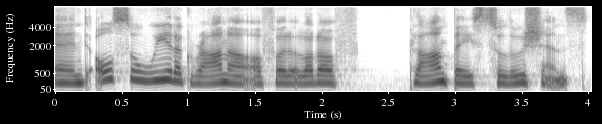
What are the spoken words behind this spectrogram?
And also, we at Agrana offered a lot of plant based solutions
